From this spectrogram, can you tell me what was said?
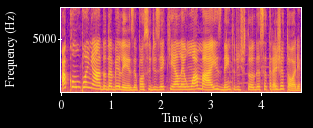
acompanhado da beleza. Eu posso dizer que ela é um a mais dentro de toda essa trajetória.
